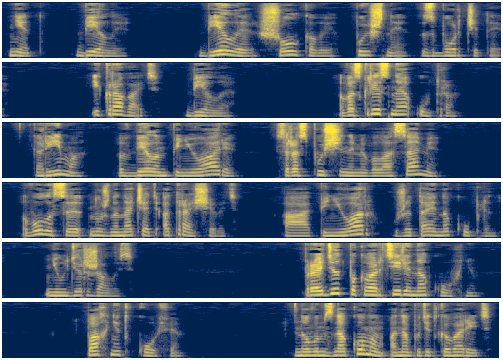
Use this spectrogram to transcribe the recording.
нет, белые. Белые, шелковые, пышные, сборчатые. И кровать белая. Воскресное утро. Рима в белом пеньюаре с распущенными волосами. Волосы нужно начать отращивать, а пеньюар уже тайно куплен. Не удержалась. Пройдет по квартире на кухню. Пахнет кофе. Новым знакомым она будет говорить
